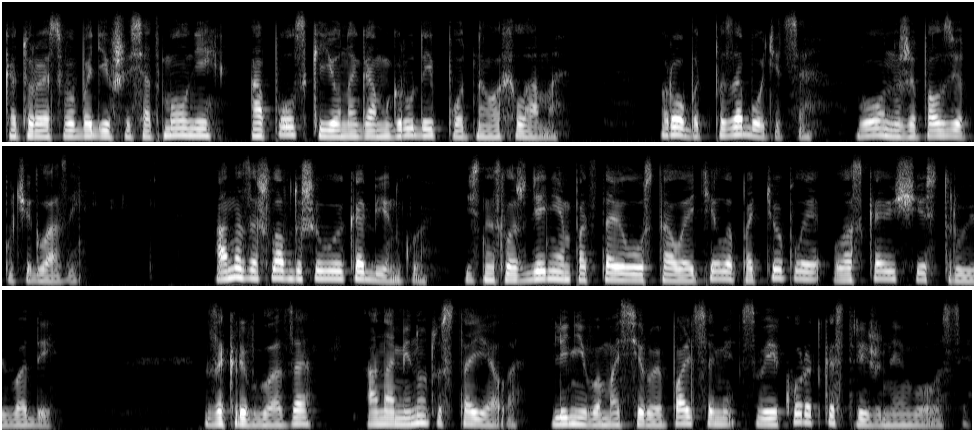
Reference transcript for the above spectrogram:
который, освободившись от молний, ополз к ее ногам грудой потного хлама. Робот позаботится, вон уже ползет пучеглазый. Она зашла в душевую кабинку и с наслаждением подставила усталое тело под теплые, ласкающие струи воды. Закрыв глаза, она минуту стояла, лениво массируя пальцами свои коротко стриженные волосы.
